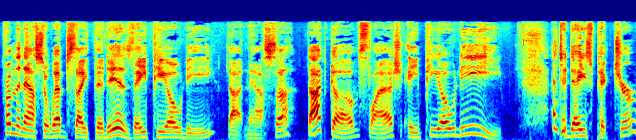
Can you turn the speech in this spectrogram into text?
from the NASA website that is apod.nasa.gov apod. And today's picture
